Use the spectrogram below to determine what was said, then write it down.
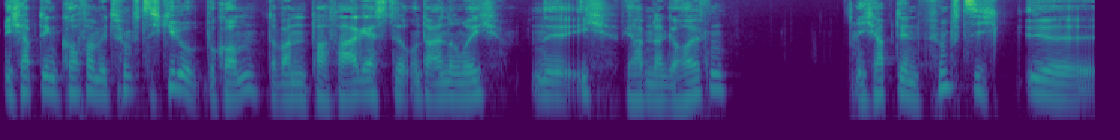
Ich habe den Koffer mit 50 Kilo bekommen. Da waren ein paar Fahrgäste, unter anderem ich. Äh, ich, wir haben dann geholfen. Ich habe den 50 äh,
